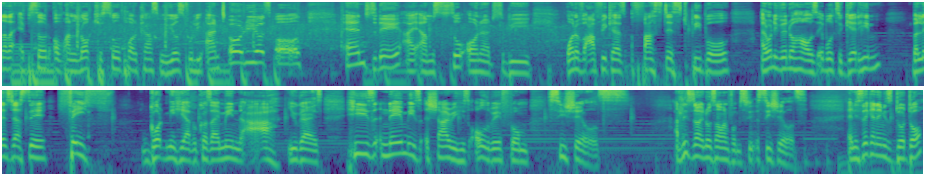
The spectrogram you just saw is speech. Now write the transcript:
Another episode of Unlock Your Soul podcast with yours truly, Anto Neosoul. And today I am so honored to be one of Africa's fastest people. I don't even know how I was able to get him, but let's just say faith got me here because I mean, ah, you guys. His name is Sharry. He's all the way from Seychelles. At least now I know someone from Se- Seychelles. And his second name is Dodo.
